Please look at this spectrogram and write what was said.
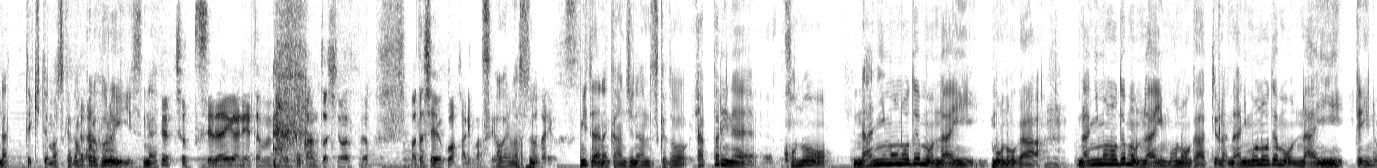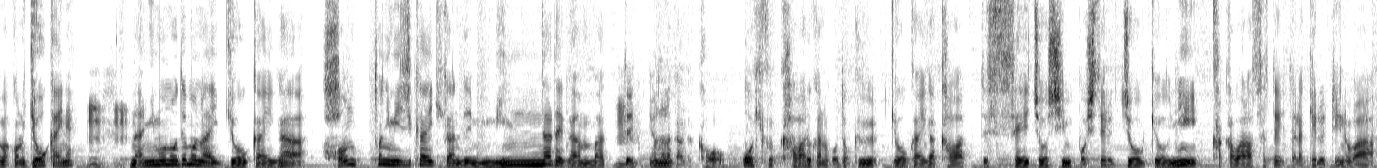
なってきてますけども、これ古いですね。あ。ちょっと世代がね、多分ポカンとしてますけど、私はよくわかりますよ。わかります？わかります。みたいな感じなんですけど、やっぱりね、この何者でもないものが、うん。何者でもないものがっていうのは何者でもないっていうのはこの業界ね。うんうん。何者でもない業界が本当に短い期間でみんなで頑張ってうん世の中がこう大きく変わるかのごとく業界が変わって成長進歩してる状況に関わらせていただけるっていうのは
